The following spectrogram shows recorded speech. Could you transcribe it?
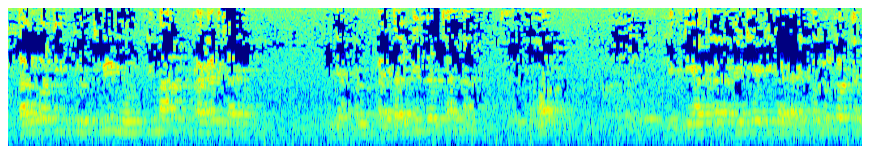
सर्वती पृथ्वी मूर्तिमान प्रगट झाले म्हणजे आपण पैदल गेलं चालणार हो नित्याग्रह करायची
